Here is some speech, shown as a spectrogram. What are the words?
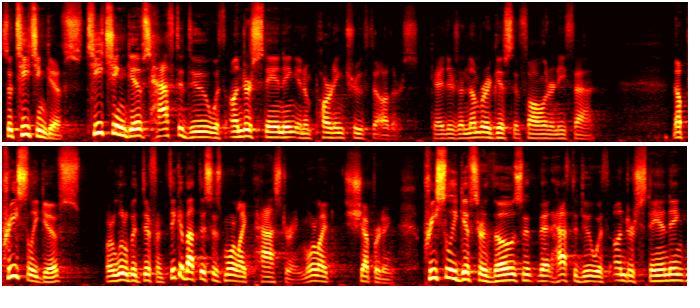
So, teaching gifts. Teaching gifts have to do with understanding and imparting truth to others. Okay, there's a number of gifts that fall underneath that. Now, priestly gifts are a little bit different. Think about this as more like pastoring, more like shepherding. Priestly gifts are those that have to do with understanding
